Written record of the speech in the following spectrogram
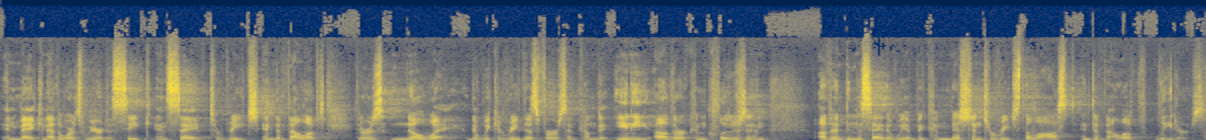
and make. In other words, we are to seek and save, to reach and develop. There is no way that we could read this verse and come to any other conclusion other than to say that we have been commissioned to reach the lost and develop leaders.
